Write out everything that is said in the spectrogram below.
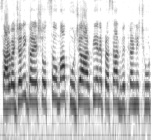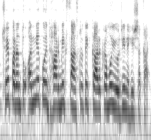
સાર્વજનિક ગણેશોત્સવમાં પૂજા, આરતી અને પ્રસાદ વિતરણની છૂટ છે, પરંતુ અન્ય કોઈ ધાર્મિક, સાંસ્કૃતિક કાર્યક્રમો યોજી નહીં શકાય.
